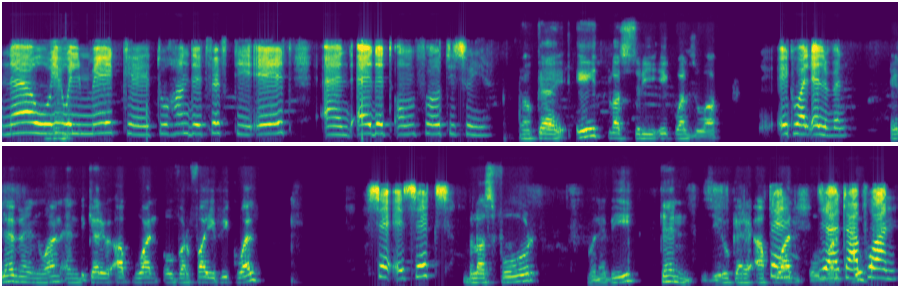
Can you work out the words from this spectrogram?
Now we will make uh, 258 and add it on 43 Okay. 8 plus 3 equals what? equal 11. 11, 1, and carry up 1 over 5 equal uh, 6 plus 4 gonna be 10. 0 carry up 10. 1 over cap 2. 1.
